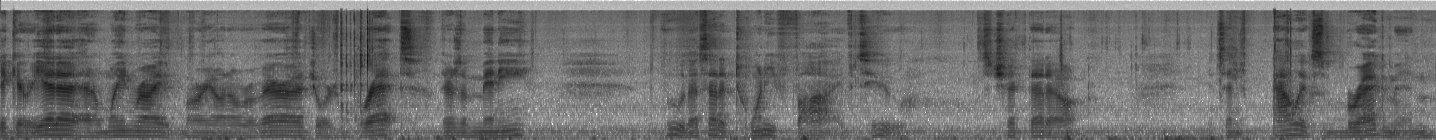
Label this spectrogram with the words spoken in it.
Jake Arrieta, Adam Wainwright, Mariano Rivera, George Brett. There's a mini. Ooh, that's out of 25 too. Let's check that out. It's an Alex Bregman.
